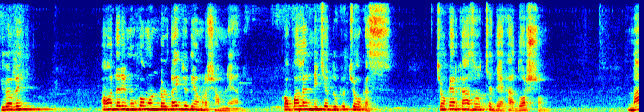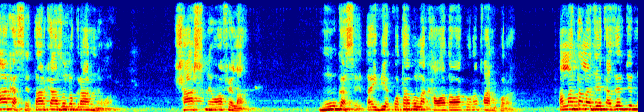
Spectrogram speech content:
কীভাবে? আমাদের এই মুখমণ্ডলটাই যদি আমরা সামনে আনি, কপালের নিচে দুটো চোখ আছে। চোখের কাজ হচ্ছে দেখা, দর্শন। নাক আছে, তার কাজ হলো গ্রাম নেওয়া। শ্বাস নেওয়া, ফেলা। মুখ আছে, তাই দিয়ে কথা বলা, খাওয়া দাওয়া করা, পান করা। আল্লাহ তালা যে কাজের জন্য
